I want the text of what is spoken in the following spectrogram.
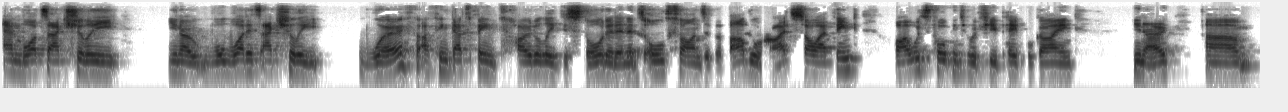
and what's actually, you know, what it's actually worth. I think that's been totally distorted, and it's all signs of a bubble, right? So I think I was talking to a few people going, you know, um,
